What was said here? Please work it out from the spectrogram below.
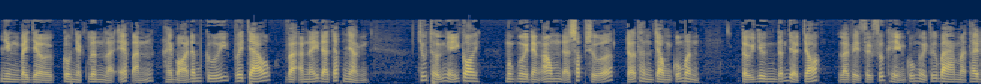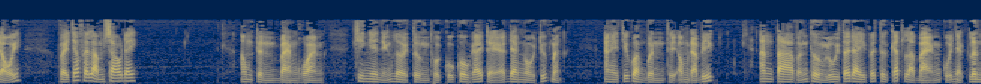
Nhưng bây giờ cô Nhật Linh lại ép ảnh hãy bỏ đám cưới với cháu và anh ấy đã chấp nhận. Chú thử nghĩ coi, một người đàn ông đã sắp sửa trở thành chồng của mình, tự dưng đến giờ chót lại vì sự xuất hiện của người thứ ba mà thay đổi. Vậy cháu phải làm sao đây? Ông Trình bàng hoàng khi nghe những lời tường thuật của cô gái trẻ đang ngồi trước mặt. Ai chứ Quang Bình thì ông đã biết. Anh ta vẫn thường lui tới đây với tư cách là bạn của Nhật Linh.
